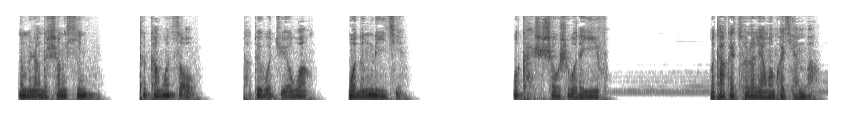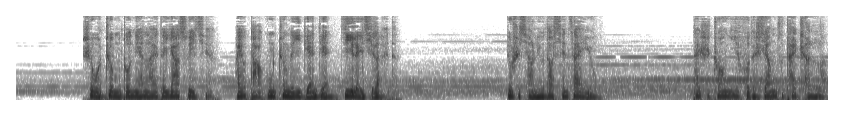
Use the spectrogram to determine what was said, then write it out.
那么让他伤心，他赶我走，他对我绝望。我能理解。我开始收拾我的衣服。我大概存了两万块钱吧，是我这么多年来的压岁钱，还有打工挣的一点点积累起来的，就是想留到现在用。但是装衣服的箱子太沉了，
